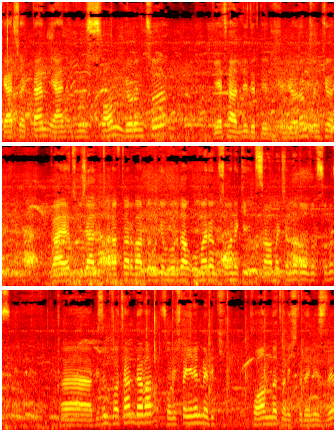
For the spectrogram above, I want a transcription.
Gerçekten yani bu son görüntü yeterlidir diye düşünüyorum. Çünkü gayet güzel bir taraftar vardı bugün burada. Umarım sonraki saha maçında da olursunuz. Ee, bizim totem devam. Sonuçta yenilmedik. Puanla tanıştı Denizli.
